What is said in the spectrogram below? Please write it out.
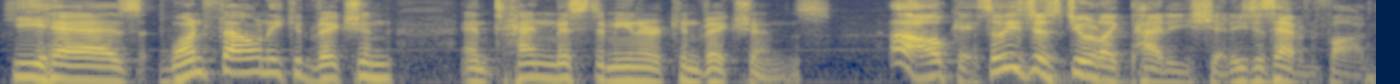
He has one felony conviction and 10 misdemeanor convictions. Oh, okay. So he's just doing like petty shit. He's just having fun.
